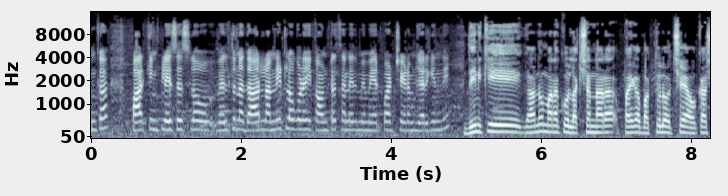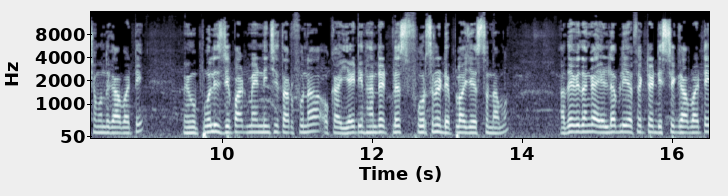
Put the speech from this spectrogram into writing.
ఇంకా పార్కింగ్ ప్లేసెస్లో వెళ్తున్న దారులు అన్నింటిలో కూడా ఈ కౌంటర్స్ అనేది మేము ఏర్పాటు చేయడం జరిగింది. దీనికి గాను మనకు లక్షన్నర పైగా భక్తులు వచ్చే అవకాశం ఉంది కాబట్టి మేము పోలీస్ డిపార్ట్మెంట్ నుంచి తరఫున ఒక ఎయిటీన్ హండ్రెడ్ ప్లస్ ఫోర్స్ను డిప్లాయ్ చేస్తున్నాము. అదేవిధంగా ఎల్డబ్ల్యూ ఎఫెక్టెడ్ డిస్టిక్ కాబట్టి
